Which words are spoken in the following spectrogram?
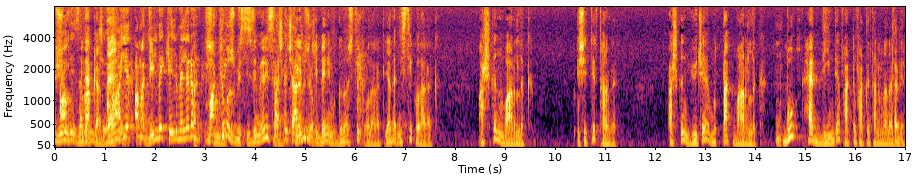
bir zaman dakika, bitiyor. ben- Hayır ama dil ve kelimelere mahkumuz Şimdi biz. İzin verirsen. Başka çaremiz yok. ki benim gnostik olarak ya da mistik olarak aşkın varlık eşittir Tanrı. Aşkın yüce mutlak varlık. Bu her dinde farklı farklı tanımlanabilir. Tabii.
